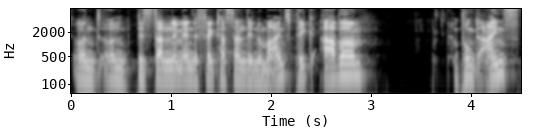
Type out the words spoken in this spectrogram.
und, und bist dann im Endeffekt hast dann den Nummer 1 Pick. Aber Punkt 1,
